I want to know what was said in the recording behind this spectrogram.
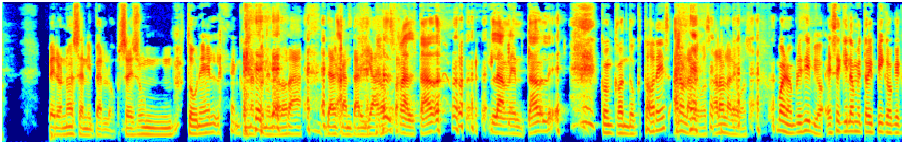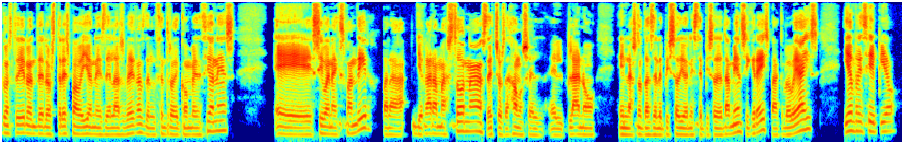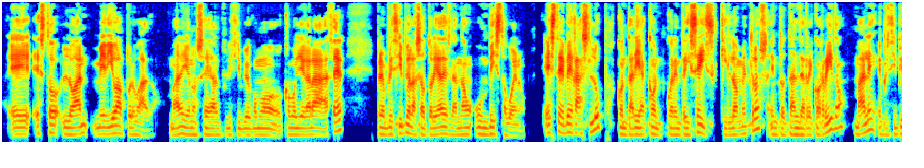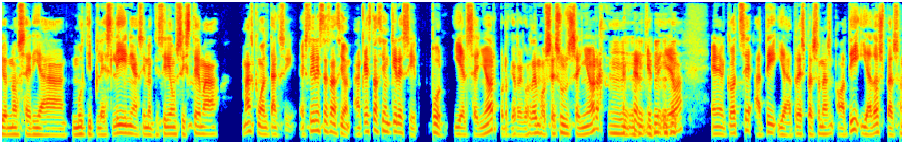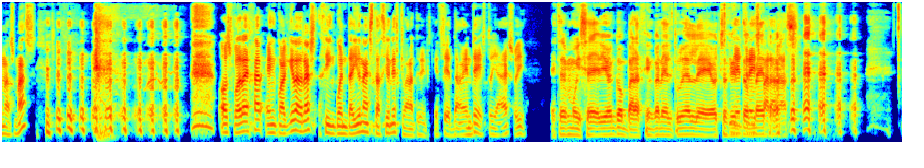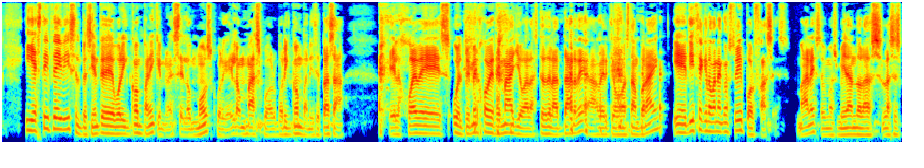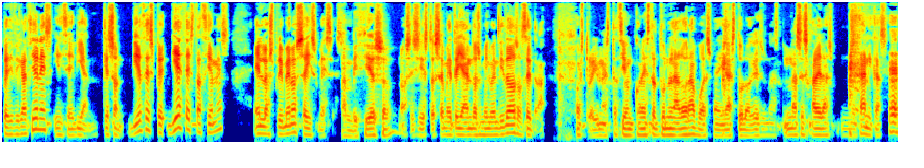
pero no es en Hyperloops. Es un túnel con una tuneladora de alcantarillado Asfaltado. Lamentable. con conductores. Ahora hablaremos, ahora hablaremos. Bueno, en principio, ese kilómetro y pico que construyeron entre los tres pabellones de Las Vegas, del centro de convenciones, eh, se iban a expandir para llegar a más zonas. De hecho, os dejamos el, el plano en las notas del episodio, en este episodio también, si queréis, para que lo veáis. Y en principio, eh, esto lo han medio aprobado, ¿vale? Yo no sé al principio cómo, cómo llegará a hacer, pero en principio las autoridades le han dado un visto bueno. Este Vegas Loop contaría con 46 kilómetros en total de recorrido, ¿vale? En principio no sería múltiples líneas, sino que sería un sistema más como el taxi. Estoy en esta estación. ¿A qué estación quieres ir? ¡Pum! Y el señor, porque recordemos, es un señor el que te lleva en el coche a ti y a tres personas, o a ti y a dos personas más. Os podrá dejar en cualquiera de las 51 estaciones que van a tener. Que ciertamente esto ya es, oye, Esto es muy serio en comparación con el túnel de 800 de tres metros. paradas. Y Steve Davis, el presidente de Boring Company, que no es Elon Musk, porque Elon Musk por Boring Company se pasa el jueves o el primer jueves de mayo a las 3 de la tarde, a ver cómo están por ahí, eh, dice que lo van a construir por fases, ¿vale? Estuvimos mirando las, las especificaciones y dirían que son 10, espe- 10 estaciones en los primeros 6 meses. Ambicioso. No sé si esto se mete ya en 2022, etcétera. Construir una estación con esta tuneladora, pues me dirás tú lo que es, unas, unas escaleras mecánicas.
